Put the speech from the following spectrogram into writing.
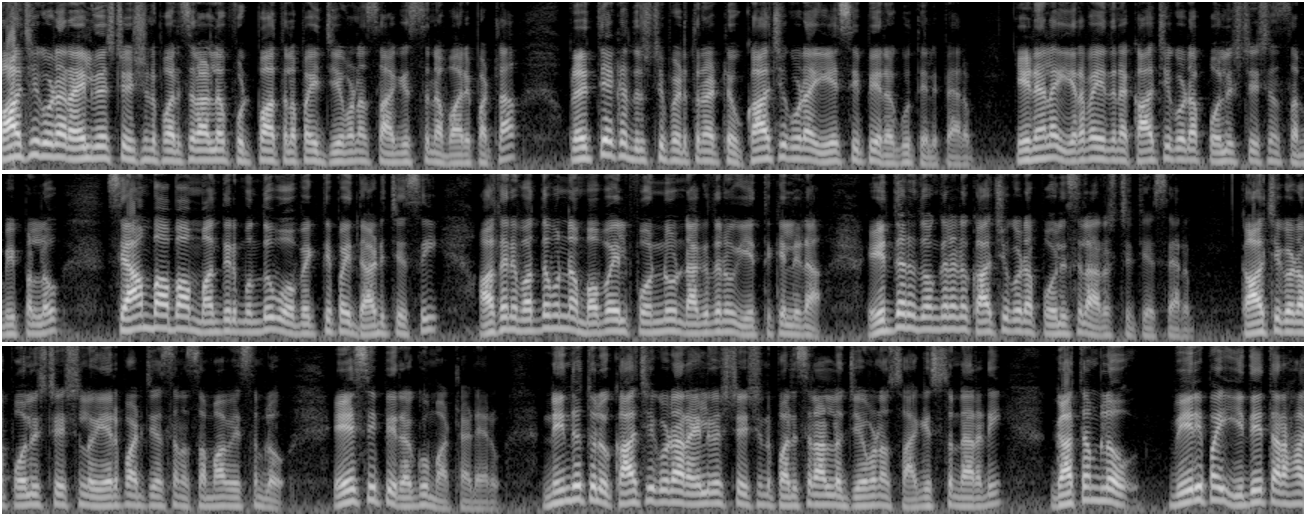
కాచిగూడ రైల్వే స్టేషన్ పరిసరాల్లో ఫుట్పాత్లపై జీవనం సాగిస్తున్న వారి పట్ల ప్రత్యేక దృష్టి పెడుతున్నట్లు కాచిగూడ ఏసీపీ రఘు తెలిపారు. ఈ నెల ఇరవై ఐదున కాచిగూడ పోలీస్ స్టేషన్ సమీపంలో శ్యాంబాబా మందిర్ ముందు ఓ వ్యక్తిపై దాడి చేసి అతని వద్ద ఉన్న మొబైల్ ఫోన్ను నగదును ఎత్తుకెళ్ళిన ఇద్దరు దొంగలను కాచిగూడ పోలీసులు అరెస్టు చేశారు. కాచిగూడ పోలీస్ స్టేషన్లో ఏర్పాటు చేసిన సమావేశంలో ఏసీపీ రఘు మాట్లాడారు. నిందితులు కాచిగూడ రైల్వే స్టేషన్ పరిసరాల్లో జీవనం సాగిస్తున్నారని గతంలో వీరిపై ఇదే తరహా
